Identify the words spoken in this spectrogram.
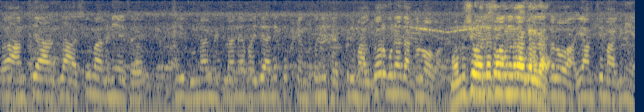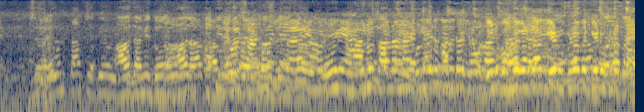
तर आमची आजला अशी मागणी आहे साहेब की गुन्हा मिटला नाही पाहिजे आणि कंपनी फॅक्टरी मालकावर गुन्हा दाखल व्हावा. मनुष्यवधाचा गुन्हा दाखल. व्हावा ही आमची मागणी आहे. आज आम्ही दोन आज किती दिवस एक माणूस आला नाही गेट बंद ठेवला. गेट बंद करता गेट उघडा तर गेट उघडत नाही.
